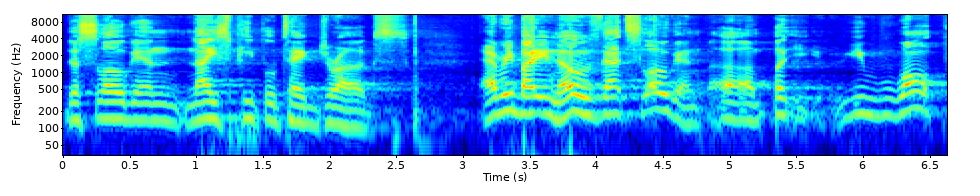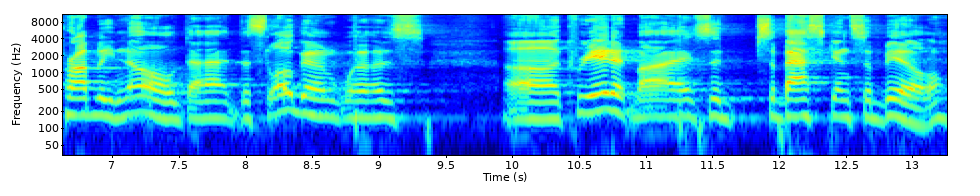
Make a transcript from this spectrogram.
the slogan, nice people take drugs. Everybody knows that slogan, uh, but you won't probably know that the slogan was uh, created by Se- Sebastian Saville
